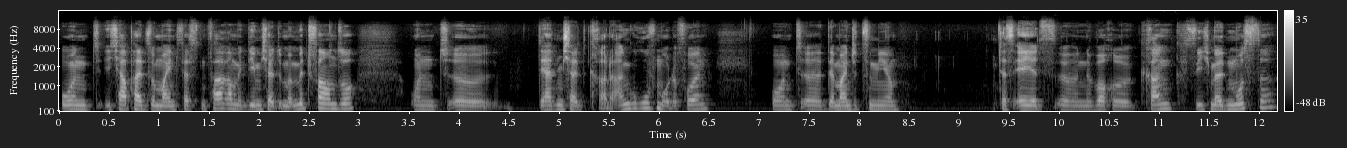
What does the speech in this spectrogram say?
Und ich habe halt so meinen festen Fahrer, mit dem ich halt immer mitfahre und so. Und äh, der hat mich halt gerade angerufen oder vorhin. Und äh, der meinte zu mir, dass er jetzt äh, eine Woche krank sich melden musste,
